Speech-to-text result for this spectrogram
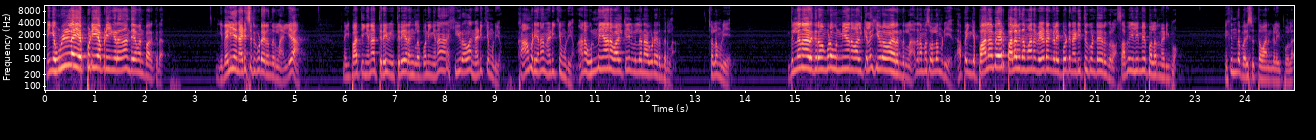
நீங்க உள்ள எப்படி அப்படிங்கிறதான் தேவன் பார்க்கிறார். இங்கே வெளியே நடிச்சிட்டு கூட இருந்துடலாம் இல்லையா? இன்னைக்கு பார்த்தீங்கன்னா திரை திரையரங்கில் போனீங்கன்னா ஹீரோவாக நடிக்க முடியும். காமெடியனாக நடிக்க முடியும். ஆனால் உண்மையான வாழ்க்கையில் வில்லனா கூட இருந்துடலாம். சொல்ல முடியாது. வில்லனாக இருக்கிறவங்க கூட உண்மையான வாழ்க்கையில் ஹீரோவாக இருந்துடலாம். அதை நம்ம சொல்ல முடியாது. அப்போ இங்கே பல பேர் பல விதமான வேடங்களை போட்டு நடித்து கொண்டே இருக்கிறோம். சபையிலையுமே பலர் நடிப்போம். மிகுந்த பரிசுத்தவான்களைப் போல.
